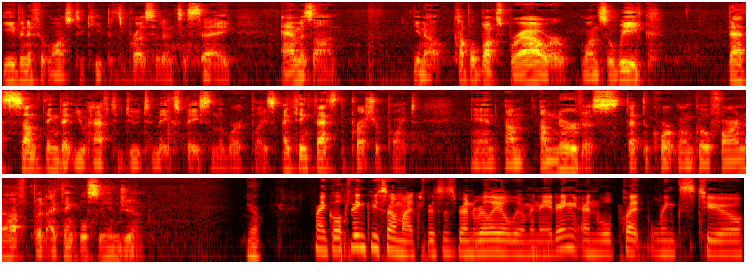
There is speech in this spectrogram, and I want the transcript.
even if it wants to keep its precedent, to say, Amazon, you know, a couple bucks per hour once a week, that's something that you have to do to make space in the workplace. I think that's the pressure point. And I'm, I'm nervous that the court won't go far enough, but I think we'll see in June. Yeah. Michael, thank you so much. This has been really illuminating, and we'll put links to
